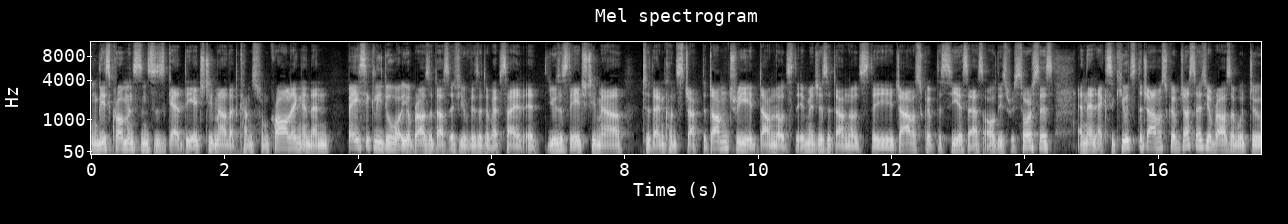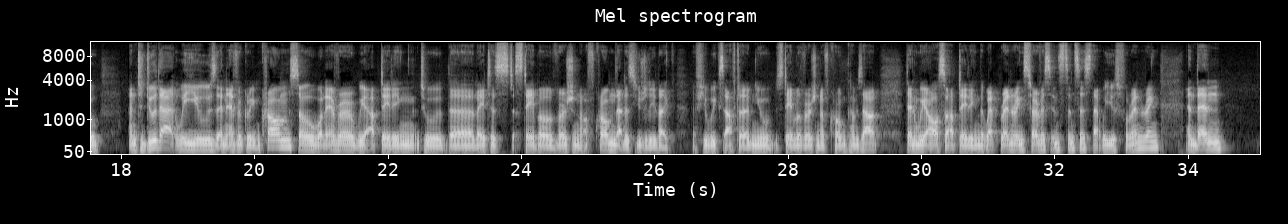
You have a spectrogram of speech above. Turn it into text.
And these Chrome instances get the HTML that comes from crawling and then basically do what your browser does if you visit a website. It uses the HTML to then construct the DOM tree. It downloads the images, it downloads the JavaScript, the CSS, all these resources, and then executes the JavaScript just as your browser would do. And to do that, we use an evergreen Chrome. So whatever we are updating to the latest stable version of Chrome, that is usually like a few weeks after a new stable version of Chrome comes out, then we are also updating the web rendering service instances that we use for rendering. And then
